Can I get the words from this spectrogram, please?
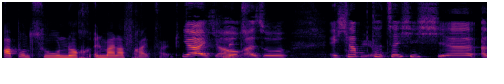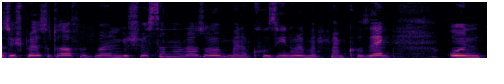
ab und zu noch in meiner Freizeit. Ja, ich auch. Mit- Also, ich habe Ja. tatsächlich, äh, also ich spiele total oft mit meinen Geschwistern oder so, mit meiner Cousine oder mit meinem Cousin. Und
